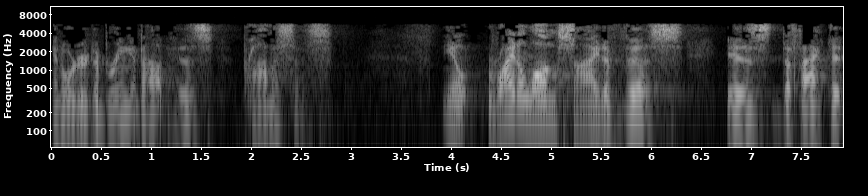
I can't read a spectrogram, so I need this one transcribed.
in order to bring about his promises you know, right alongside of this is the fact that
